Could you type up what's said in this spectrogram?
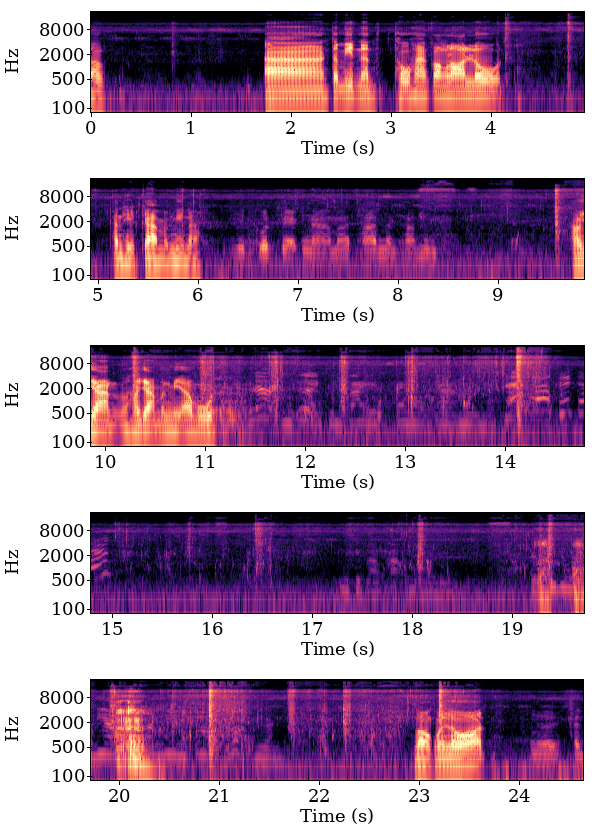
ดอก อ่าตะมิดนะโทรหากองร้อนโลดกันเหตุการณ์แบบนี้นะเห็นคนแปลกหน้ามาทานนั่นทานนี่เฮาย่านเฮาย่านมันมีอาวุธ แล้วเอื้อยขึ้นไปไปหอดอาหนึ่งแจ๊คแจ๊คแจ๊คมีสิบเอาเก่ามาเลยแต่ที่ดูเดียวมันมีก็ หลอกหลอกเงินหลอกไม่รอดเอ้ยฉัน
